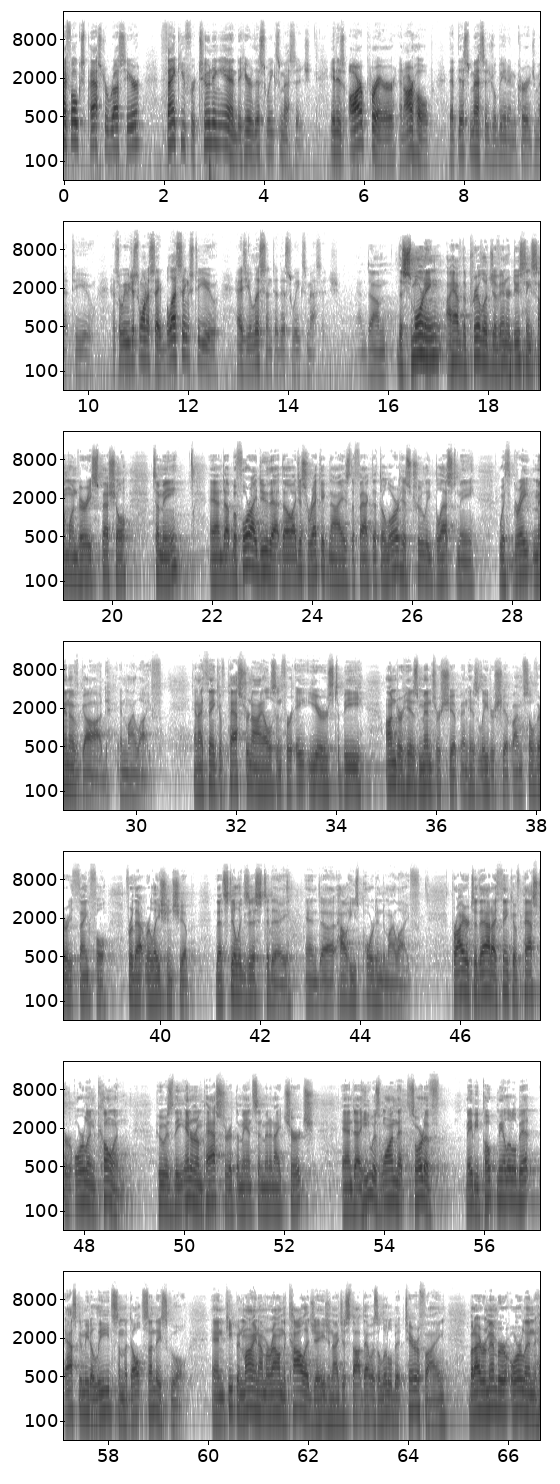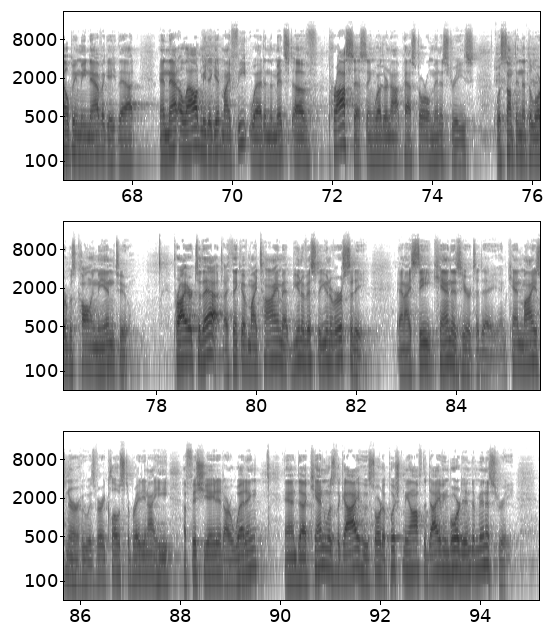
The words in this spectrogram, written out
Hi, folks. Pastor Russ here. Thank you for tuning in to hear this week's message. It is our prayer and our hope that this message will be an encouragement to you. And so we just want to say blessings to you as you listen to this week's message. And um, this morning, I have the privilege of introducing someone very special to me. And uh, before I do that, though, I just recognize the fact that the Lord has truly blessed me with great men of God in my life. And I think of Pastor Niles, and for eight years to be under his mentorship and his leadership, I'm so very thankful for that relationship that still exists today and uh, how he's poured into my life. Prior to that, I think of Pastor Orland Cohen, who is the interim pastor at the Manson Mennonite Church. And uh, he was one that sort of maybe poked me a little bit, asking me to lead some adult Sunday school. And keep in mind, I'm around the college age, and I just thought that was a little bit terrifying. But I remember Orland helping me navigate that, and that allowed me to get my feet wet in the midst of processing whether or not pastoral ministries was something that the Lord was calling me into. Prior to that, I think of my time at Buena Vista University and I see Ken is here today. And Ken Meisner, who is very close to Brady and I, he officiated our wedding. And uh, Ken was the guy who sort of pushed me off the diving board into ministry.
